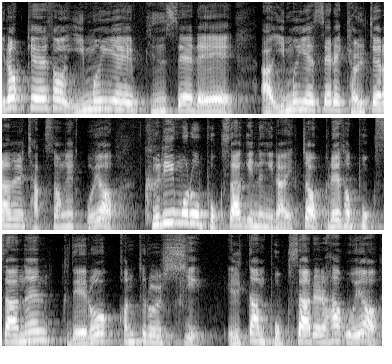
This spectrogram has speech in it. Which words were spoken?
이렇게 해서 임의의 빈 셀에, 아, 임의의 셀에 결제란을 작성했고요. 그림으로 복사 기능이라 했죠? 그래서 복사는 그대로 컨트롤 C. 일단 복사를 하고요.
